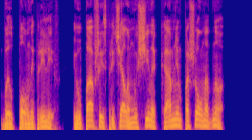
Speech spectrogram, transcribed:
Был полный прилив, и упавший с причала мужчина камнем пошел на дно.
